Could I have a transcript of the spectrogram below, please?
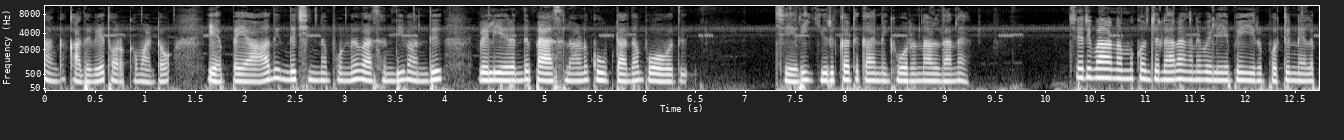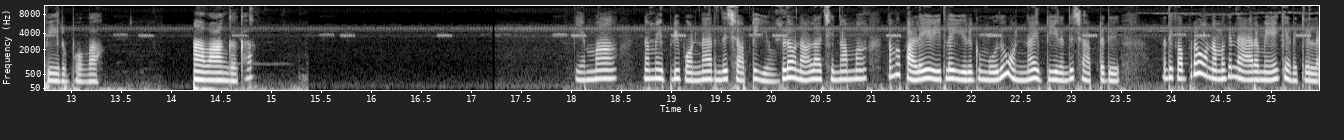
நாங்கள் கதவே திறக்க மாட்டோம். எப்பயாவது இந்த சின்ன பொண்ணு வசந்தி வந்து வெளியே இருந்து பேசலான்னு கூப்பிட்டா தான் போகுது. சரி இருக்கட்டுக்கா இன்னைக்கு ஒரு நாள் தானே? சரி வா நம்ம கொஞ்ச நேரம் அங்கே வெளியே போய் இருப்போட்டு மேலே போய் இருப்போம் வா. ஆ வாங்கக்கா. ஏம்மா நம்ம இப்படி ஒன்றா இருந்து சாப்பிட்டு எவ்வளோ நாள் ஆச்சுன்னாம்மா நம்ம பழைய வீட்டில் இருக்கும்போது ஒன்றா இப்படி இருந்து சாப்பிட்டது. அதுக்கப்புறம் நமக்கு நேரமே கிடைக்கல.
